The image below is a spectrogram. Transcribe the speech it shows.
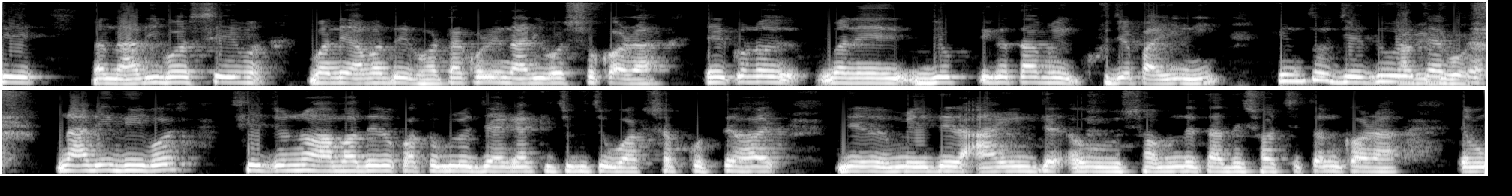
যে নারী বর্ষে মানে আমাদের ঘটা করে নারী বর্ষ করা, এর কোনো মানে যৌক্তিকতা আমি খুঁজে পাইনি। কিন্তু যেহেতু এটা একটা নারী দিবস সেজন্য আমাদেরও কতগুলো জায়গা কিছু কিছু ওয়ার্কশপ করতে হয় যে মেয়েদের আইন সম্বন্ধে তাদের সচেতন করা এবং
